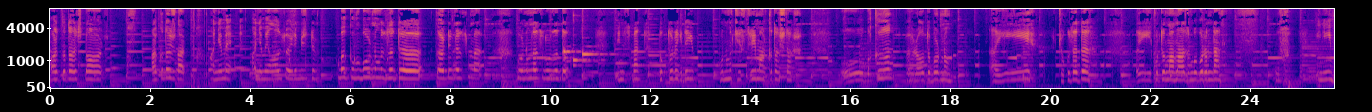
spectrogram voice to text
Arkadaşlar. Arkadaşlar. Anneme, anneme yalan söylemiştim. Bakın burnum uzadı. Gördünüz mü? Burnum nasıl uzadı? En ben doktora gideyim. Burnumu kestireyim arkadaşlar. Oo bakın böyle oldu burnum. Ay çok uzadı. Ay kurtulmam lazım bu burundan. Uf ineyim.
